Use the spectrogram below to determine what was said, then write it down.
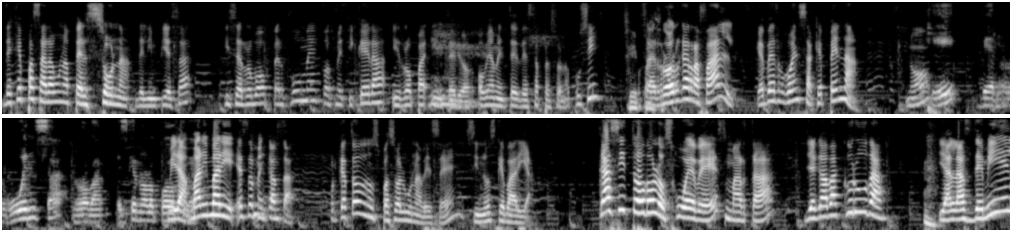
Dejé pasar a una persona de limpieza y se robó perfume, cosmetiquera y ropa interior, obviamente de esta persona. Pues sí, Sí, o sea, error garrafal, qué vergüenza, qué pena, ¿no? Qué vergüenza robar. Es que no lo puedo Mira, creer. Mari Mari, esto me encanta. Porque a todos nos pasó alguna vez, ¿eh? Si no es que varía. Casi todos los jueves, Marta, llegaba cruda. Y a las de mil,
